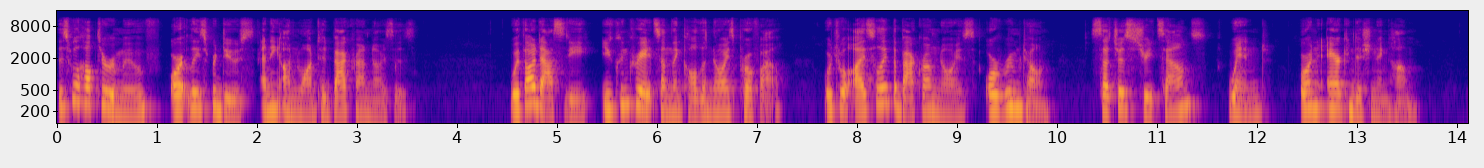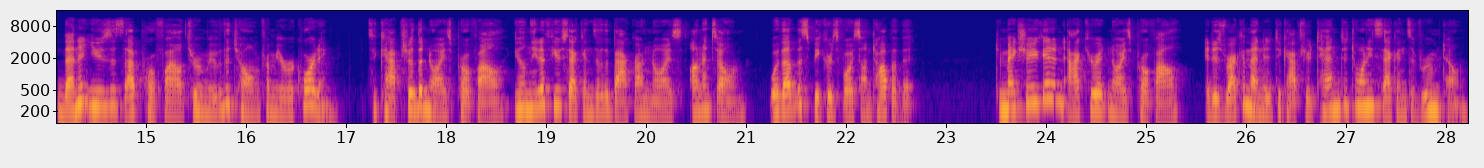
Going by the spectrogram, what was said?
This will help to remove, or at least reduce, any unwanted background noises. With Audacity, you can create something called a noise profile, which will isolate the background noise or room tone, such as street sounds, wind, or an air conditioning hum. Then it uses that profile to remove the tone from your recording. To capture the noise profile, you'll need a few seconds of the background noise on its own, without the speaker's voice on top of it. To make sure you get an accurate noise profile, it is recommended to capture 10 to 20 seconds of room tone,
